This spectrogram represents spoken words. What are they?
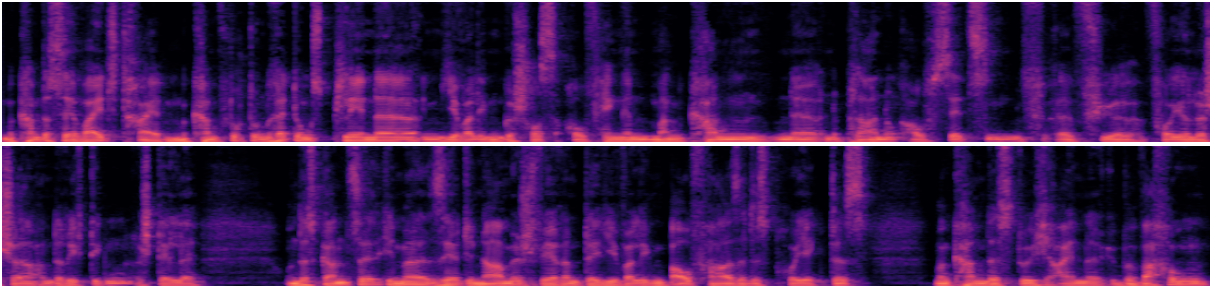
Man kann das sehr weit treiben. Man kann Flucht- und Rettungspläne im jeweiligen Geschoss aufhängen. Man kann eine, eine Planung aufsetzen äh, für Feuerlöscher an der richtigen Stelle. Und das Ganze immer sehr dynamisch während der jeweiligen Bauphase des Projektes. Man kann das durch eine Überwachung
